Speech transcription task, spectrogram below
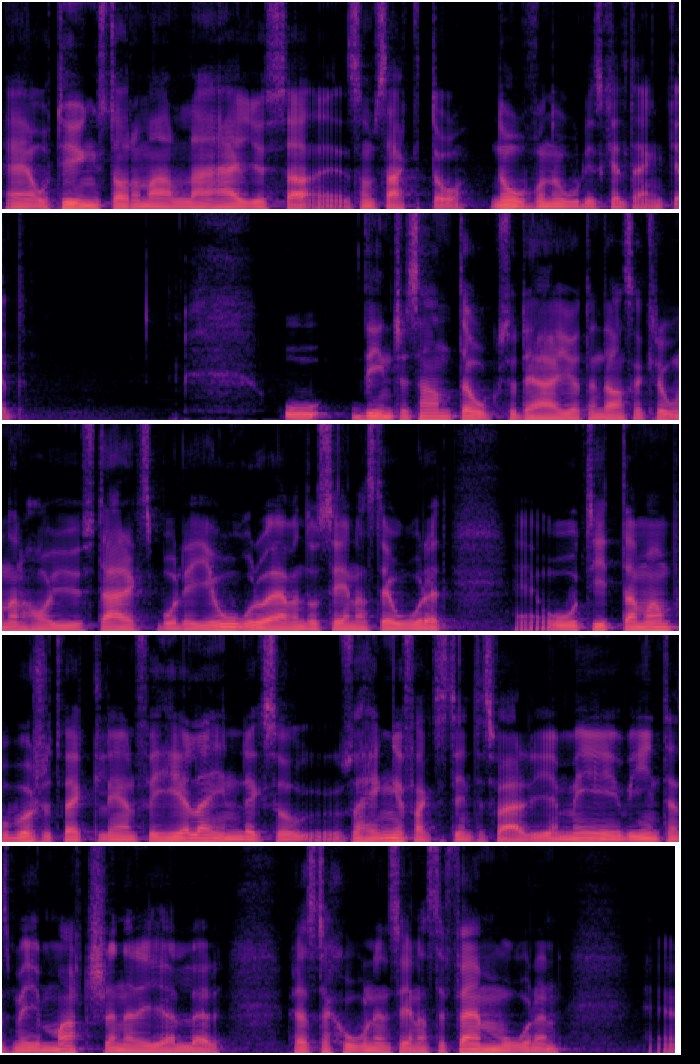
Eh, och tyngst av dem alla är ju som sagt då Novo Nordisk helt enkelt. Och det intressanta också det är ju att den danska kronan har ju stärkts både i år och även då senaste året. Eh, och tittar man på börsutvecklingen för hela index så, så hänger faktiskt inte Sverige med. Vi är inte ens med i matchen när det gäller prestationen de senaste fem åren. Eh,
